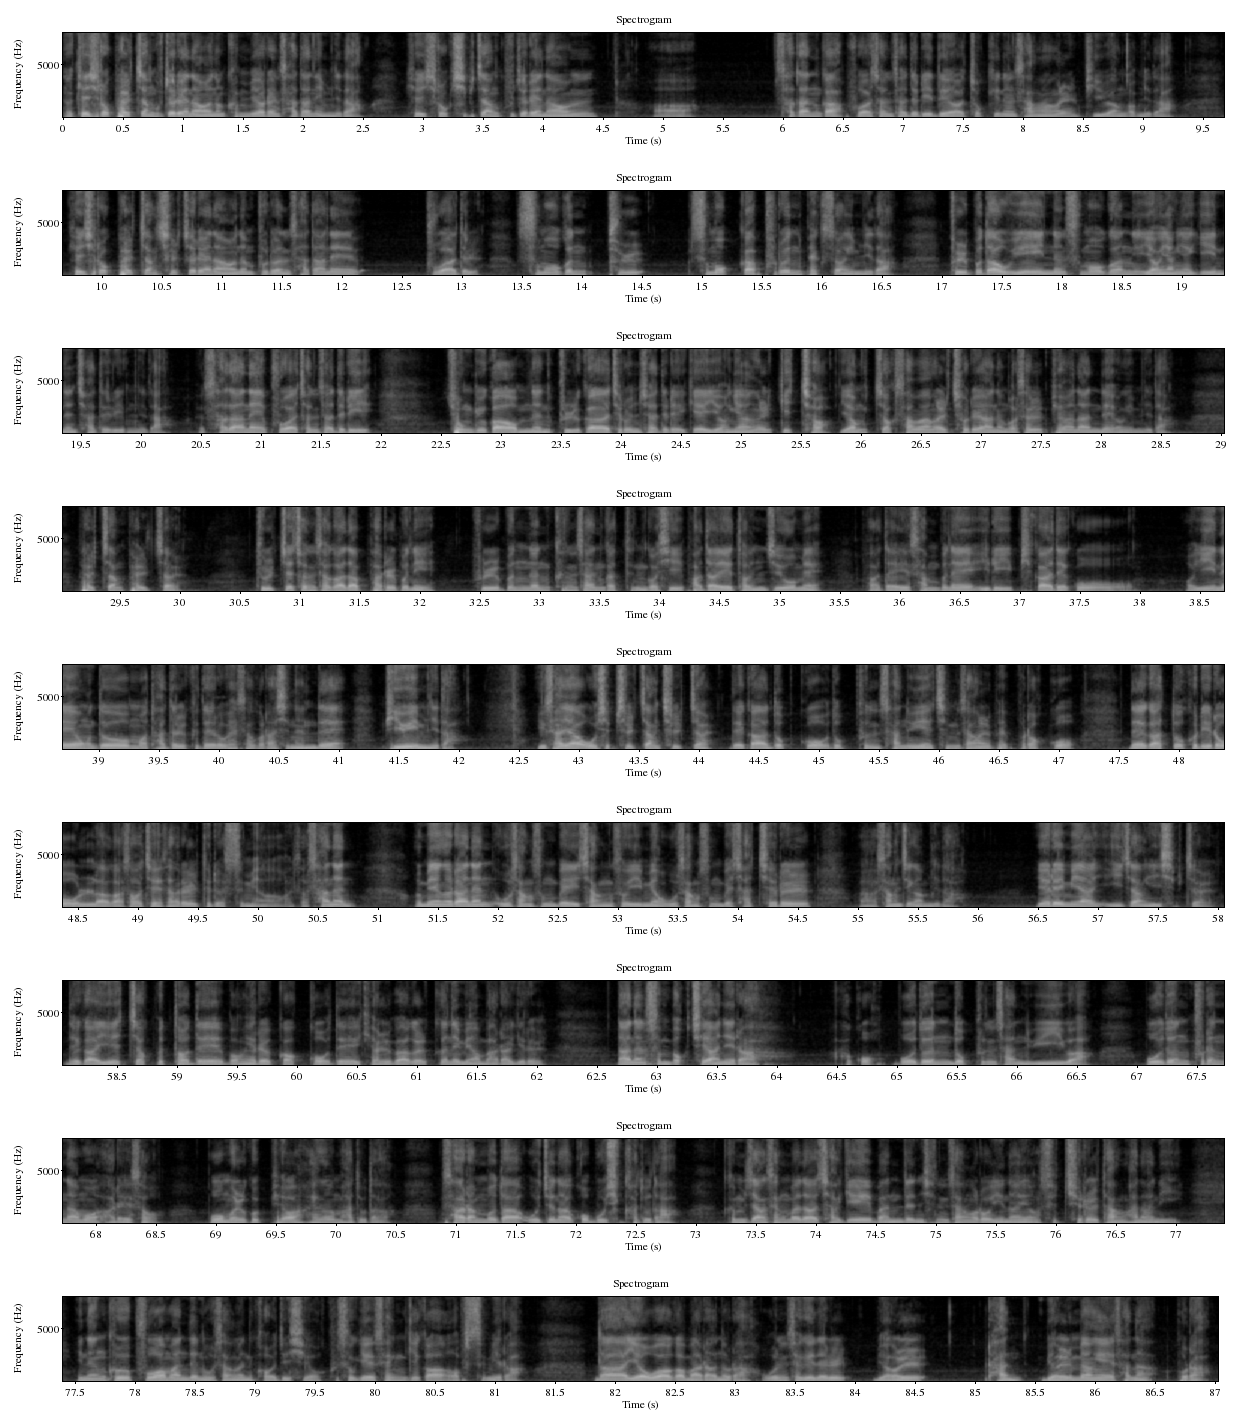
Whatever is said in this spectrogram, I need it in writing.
자, 계시록 8장 9절에 나오는 큰 별은 사단입니다. 계시록 12장 9절에 나오는 어, 사단과 부하 천사들이 내어 쫓기는 상황을 비유한 겁니다. 계시록 8장 7절에 나오는 불은 사단의 부하들, 수목은 풀 수목과 푸른 백성입니다. 풀보다 위에 있는 수목은 영향력이 있는 자들입니다. 사단의 부하 천사들이 종교가 없는 불가지론 자들에게 영향을 끼쳐 영적 사망을 초래하는 것을 표현한 내용입니다. 8장 8절 둘째 천사가 나팔을 보니 불붙는 큰 산 같은 것이 바다에 던지오매 바다의 3분의 1이 피가 되고 어, 이 내용도 뭐 다들 그대로 해석을 하시는데 비유입니다. 이사야 57장 7절 내가 높고 높은 산 위에 침상을 베풀었고 내가 또 그리로 올라가서 제사를 드렸으며 그래서 산은 음행을 하는 우상숭배의 장소이며 우상숭배 자체를 어, 상징합니다. 예레미야 2장 20절 내가 옛적부터 내 멍에를 꺾고 내 결박을 끊으며 말하기를 나는 순복치 아니라 하고 모든 높은 산 위와 모든 푸른 나무 아래서 몸을 굽혀 행음하도다 사람보다 오진하고 모식하도다. 금장색마다 자기 만든 신상으로 인하여 수치를 당하나니 이는 그 부어 만든 우상은 거짓이요. 그 속에 생기가 없음이라. 나 여호와가 말하노라. 온 세계를 멸한 멸망의 사나 보라.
